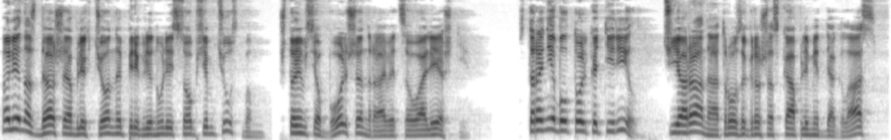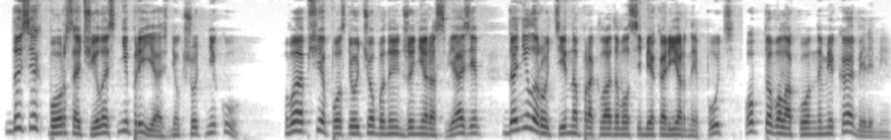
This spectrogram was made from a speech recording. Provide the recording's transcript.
А с Дашей облегченно переглянулись с общим чувством, что им все больше нравится у Олежки. В стороне был только Кирилл, чья рана от розыгрыша с каплями для глаз до сих пор сочилась неприязнью к шутнику. Вообще, после учебы на инженера связи Данила рутинно прокладывал себе карьерный путь оптоволоконными кабелями,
